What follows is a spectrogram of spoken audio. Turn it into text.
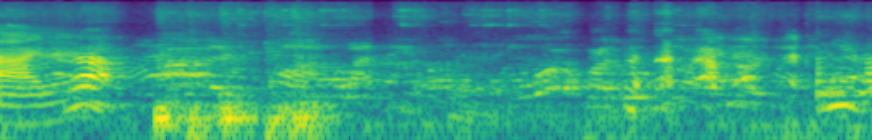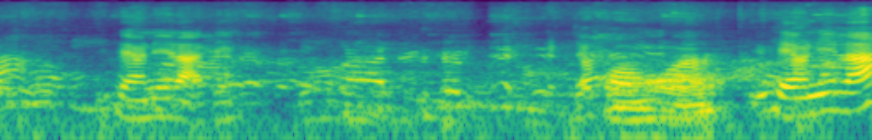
ลายแล้วแถวนี้ละพี่เจ้าของวัวอยู่แถวนี้ละ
